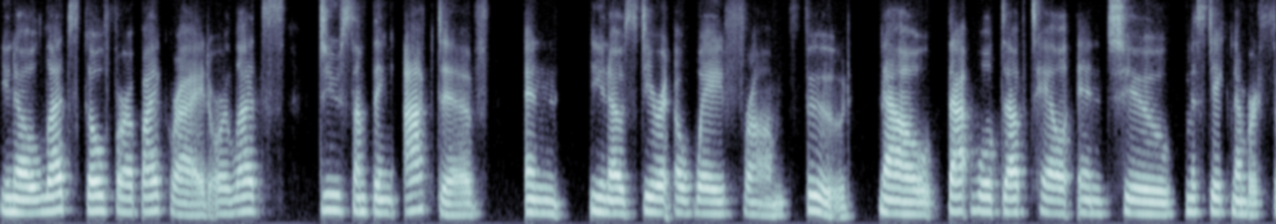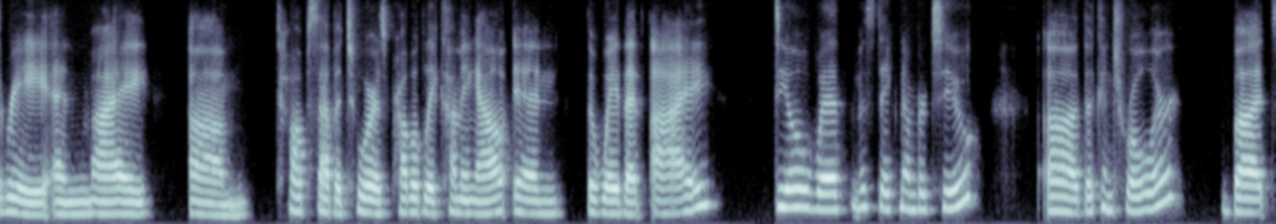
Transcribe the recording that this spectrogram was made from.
you know, let's go for a bike ride or let's do something active and, you know, steer it away from food. Now, that will dovetail into mistake number three. And my um, top saboteur is probably coming out in the way that I deal with mistake number two, uh, the controller. But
